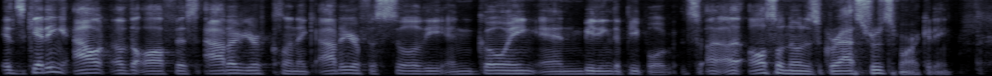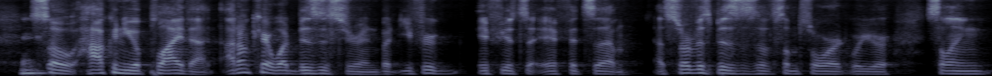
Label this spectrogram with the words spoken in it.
it's getting out of the office, out of your clinic, out of your facility, and going and meeting the people. It's uh, also known as grassroots marketing. So how can you apply that? I don't care what business you're in, but if you're if it's if it's a, a service business of some sort where you're selling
